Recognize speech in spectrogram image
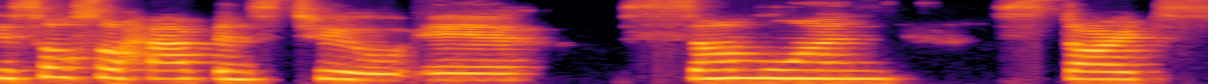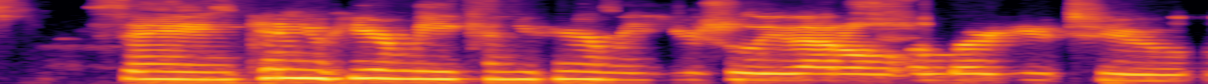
this also happens too if someone starts saying, "Can you hear me? Can you hear me?" Usually that'll alert you to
